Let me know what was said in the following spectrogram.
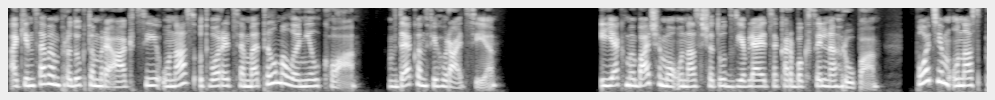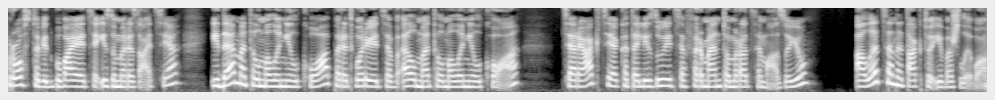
А кінцевим продуктом реакції у нас утвориться метилмалоніл коа в деконфігурації. І як ми бачимо, у нас ще тут з'являється карбоксильна група. Потім у нас просто відбувається ізомеризація, і де метилмалоніл-КоА перетворюється в L-метилмалоніл-КоА. Ця реакція каталізується ферментом рацемазою, але це не так-то і важливо.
